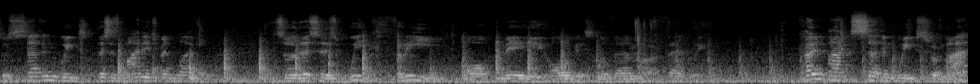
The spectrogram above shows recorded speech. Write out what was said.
so seven weeks, this is management level, so this is week three of May, August, November, February. Count back seven weeks from that,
